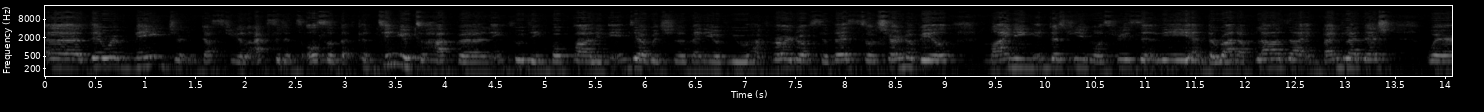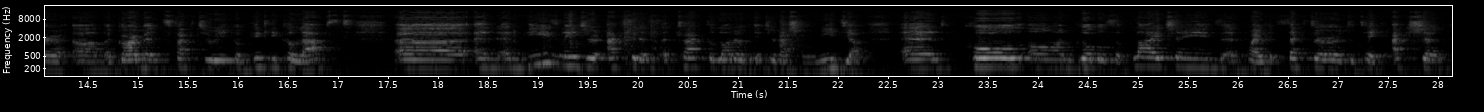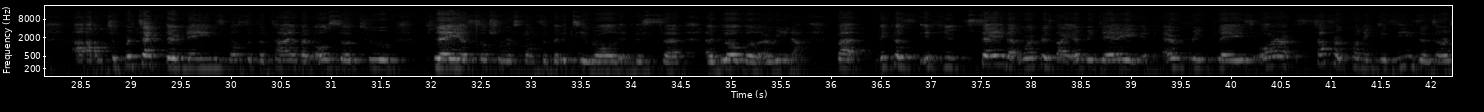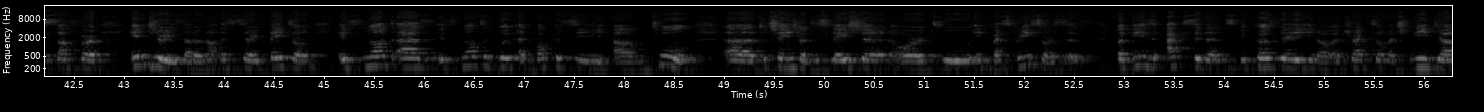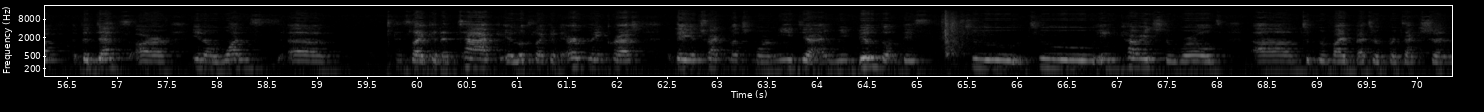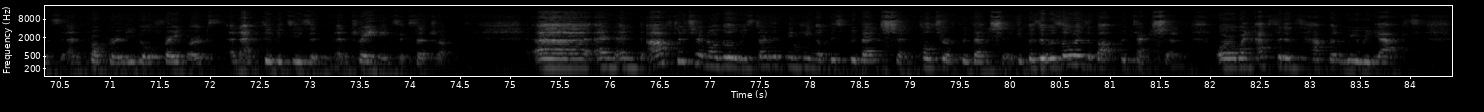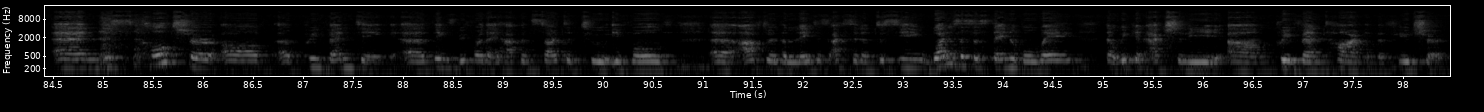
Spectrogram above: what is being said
uh, there were major industrial accidents also that continued to happen, including Bhopal in India, which uh, many of you have heard of, Seveso, Chernobyl, mining industry most recently, and the Rana Plaza in Bangladesh, where um, a garment factory completely collapsed. Uh, and, and these major accidents attract a lot of international media and call on global supply chains and private sector to take action um, to protect their names most of the time, but also to play a social responsibility role in this uh, global arena. But because if you say that workers die every day in every place or suffer chronic diseases or suffer injuries that are not necessarily fatal, it's not as it's not a good advocacy um, tool uh, to change legislation or to invest resources. But these accidents, because they you know attract so much media, the deaths are you know once um, it's like an attack, it looks like an airplane crash they attract much more media, and we build on this to to encourage the world um, to provide better protections and proper legal frameworks and activities and, and trainings, etc. Uh, and, and after Chernobyl, we started thinking of this prevention, culture of prevention, because it was always about protection. Or when accidents happen, we react. And this culture of uh, preventing uh, things before they happen started to evolve uh, after the latest accident to see what is a sustainable way that we can actually um, prevent harm in the future.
